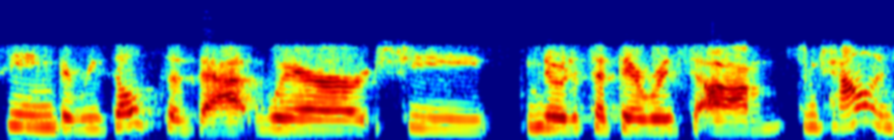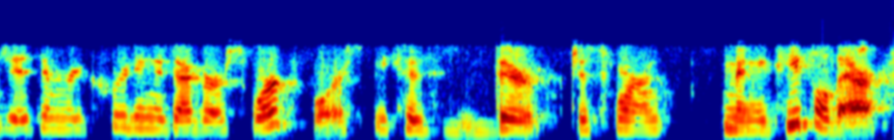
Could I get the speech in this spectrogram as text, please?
seeing the results of that, where she noticed that there was um, some challenges in recruiting a diverse workforce because there just weren't many people there.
